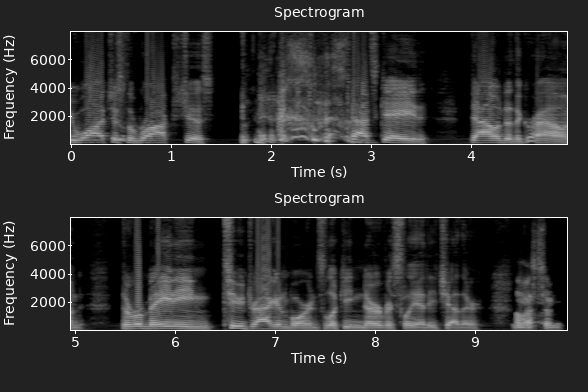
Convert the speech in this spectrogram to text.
you watch as the rocks just cascade down to the ground. The remaining two dragonborns looking nervously at each other. Awesome.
